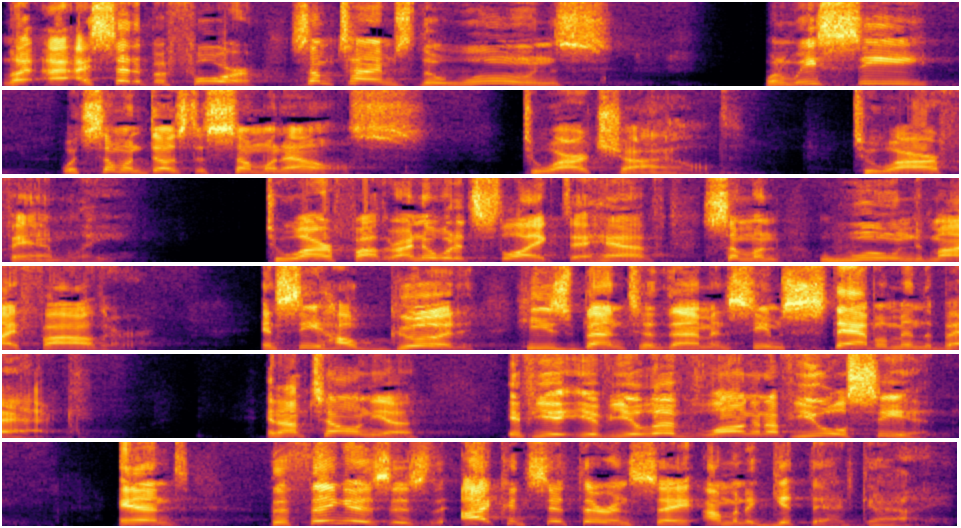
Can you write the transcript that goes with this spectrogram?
I said it before. Sometimes the wounds when we see what someone does to someone else, to our child, to our family, to our father, I know what it's like to have someone wound my father and see how good he's been to them and see him stab him in the back. And I'm telling you, if you, if you live long enough, you will see it. And the thing is, is I could sit there and say, I'm going to get that guy.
